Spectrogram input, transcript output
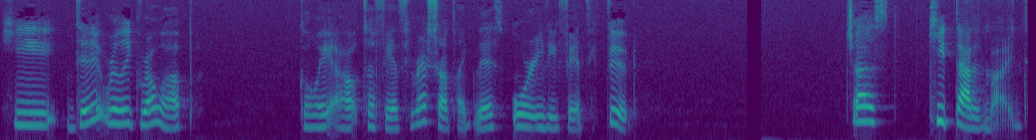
He didn't really grow up going out to fancy restaurants like this or eating fancy food. Just keep that in mind.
